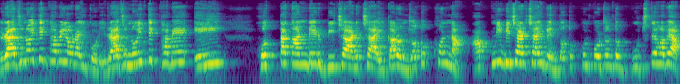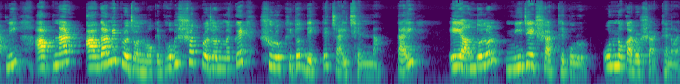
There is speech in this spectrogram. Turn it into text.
রাজনৈতিকভাবে লড়াই করি। রাজনৈতিকভাবে এই হত্যাকাণ্ডের বিচার চাই। কারণ যতক্ষণ না আপনি বিচার চাইবেন, ততক্ষণ পর্যন্ত বুঝতে হবে আপনি আপনার আগামী প্রজন্মকে, ভবিষ্যৎ প্রজন্মকে সুরক্ষিত দেখতে চাইছেন না। তাই এই আন্দোলন নিজের স্বার্থে করুন, অন্য কারোর স্বার্থে নয়।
